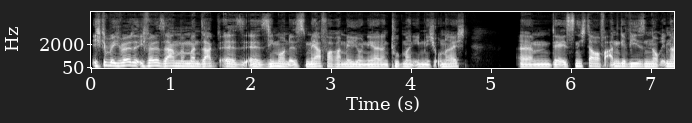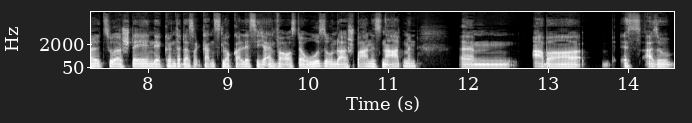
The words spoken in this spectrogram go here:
Ich, ich würde, ich würde sagen, wenn man sagt, äh, äh, Simon ist mehrfacher Millionär, dann tut man ihm nicht Unrecht. Ähm, der ist nicht darauf angewiesen, noch Inhalte zu erstellen. Der könnte das ganz locker lässig einfach aus der Hose und Ersparnissen atmen. Ähm, aber es, also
